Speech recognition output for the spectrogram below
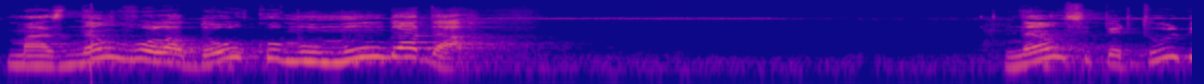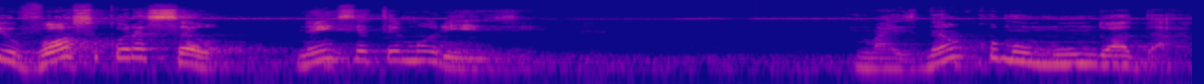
mas não vou lá dou como o mundo a dá. Não se perturbe o vosso coração, nem se atemorize, mas não como o mundo a dá."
